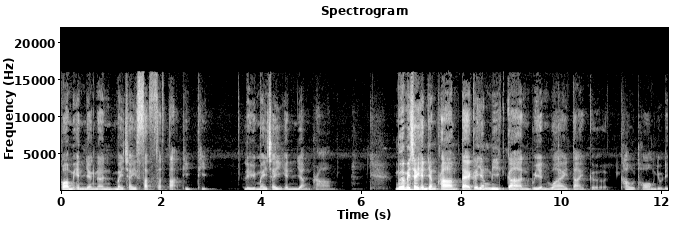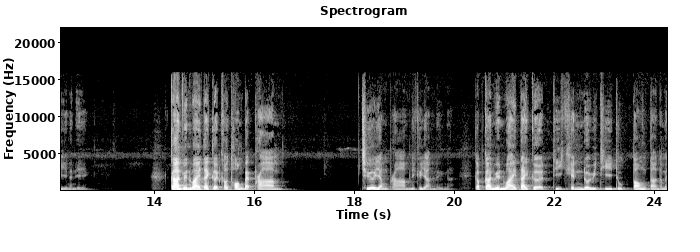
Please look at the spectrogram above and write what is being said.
ความเห็นอย่างนั้นไม่ใช่สัตสตทิฏฐิ หรือไม่ใช่เห็นอย่างพรามเมื่อไม่ใช่เห็นอย่างพรามแต่ก็ยังมีการเวียนว่ายตายเกิด เข้าท้องอยู่ดีนั่นเอง การเวียนว่ายตายเกิดเข้าท้องแบบพรามเชื่ออย่างพรามนี่คืออย่างหนึ่งนะ กับการเวียนว่ายตายเกิดที่เห็นโดยวิถีถูกต้องตามธรรม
